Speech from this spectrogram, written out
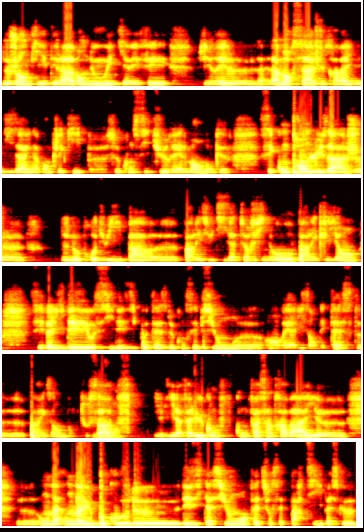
de, gens qui étaient là avant nous et qui avaient fait, je dirais, l'amorçage du travail de design avant que l'équipe se constitue réellement. Donc, c'est comprendre l'usage de nos produits par, euh, par les utilisateurs finaux, par les clients. C'est valider aussi des hypothèses de conception euh, en réalisant des tests, euh, par exemple. Donc tout ça, il, a fallu qu'on qu fasse un travail. Euh, euh, on, a, on a eu beaucoup d'hésitation en fait sur cette partie parce que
